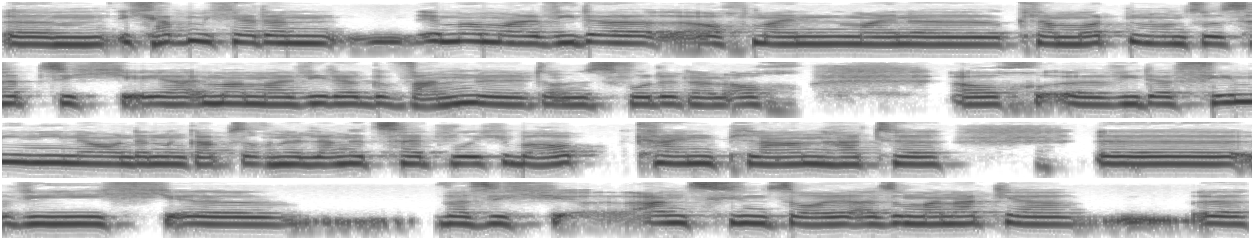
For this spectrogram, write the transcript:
Ähm, ich habe mich ja dann immer mal wieder, auch mein, meine Klamotten und so, es hat sich ja immer mal wieder gewandelt und es wurde dann auch, auch äh, wieder femininer und dann gab es auch eine lange Zeit, wo ich überhaupt keinen Plan hatte, äh, wie ich, äh, was ich anziehen soll. Also man hat ja äh,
